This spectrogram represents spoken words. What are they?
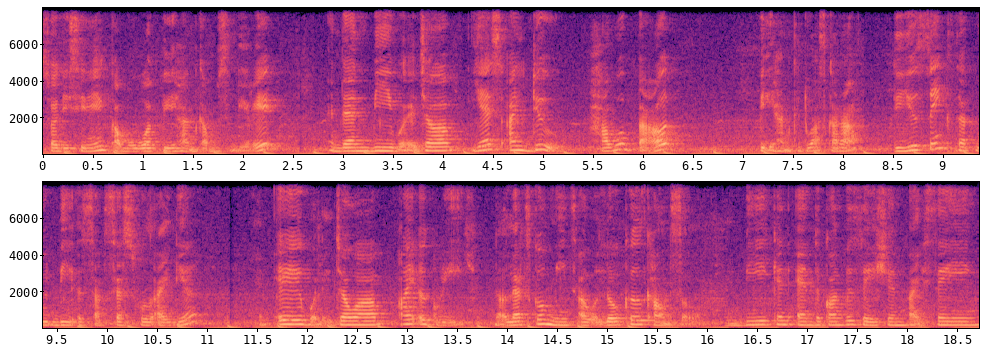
So di sini kamu buat pilihan kamu sendiri. And then B boleh jawab, yes I do. How about pilihan kedua sekarang? Do you think that would be a successful idea? And A boleh jawab, I agree. Now let's go meet our local council. And B can end the conversation by saying,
